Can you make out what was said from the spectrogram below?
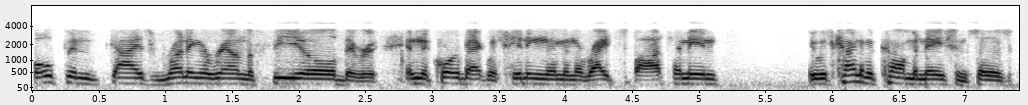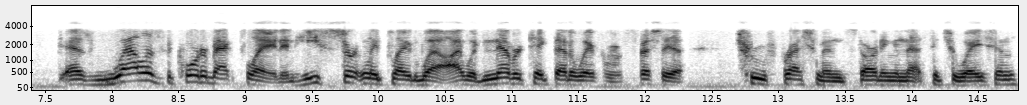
open guys running around the field. They were, and the quarterback was hitting them in the right spots. I mean, it was kind of a combination. So as as well as the quarterback played, and he certainly played well. I would never take that away from especially a true freshman starting in that situation.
